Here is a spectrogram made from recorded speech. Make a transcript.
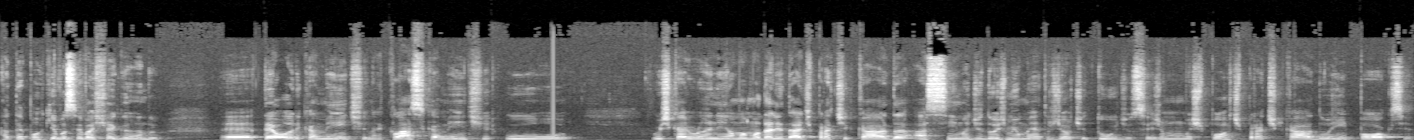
Até porque você vai chegando, é, teoricamente, né, classicamente, o, o skyrunning é uma modalidade praticada acima de 2 mil metros de altitude, ou seja, um esporte praticado em hipóxia,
